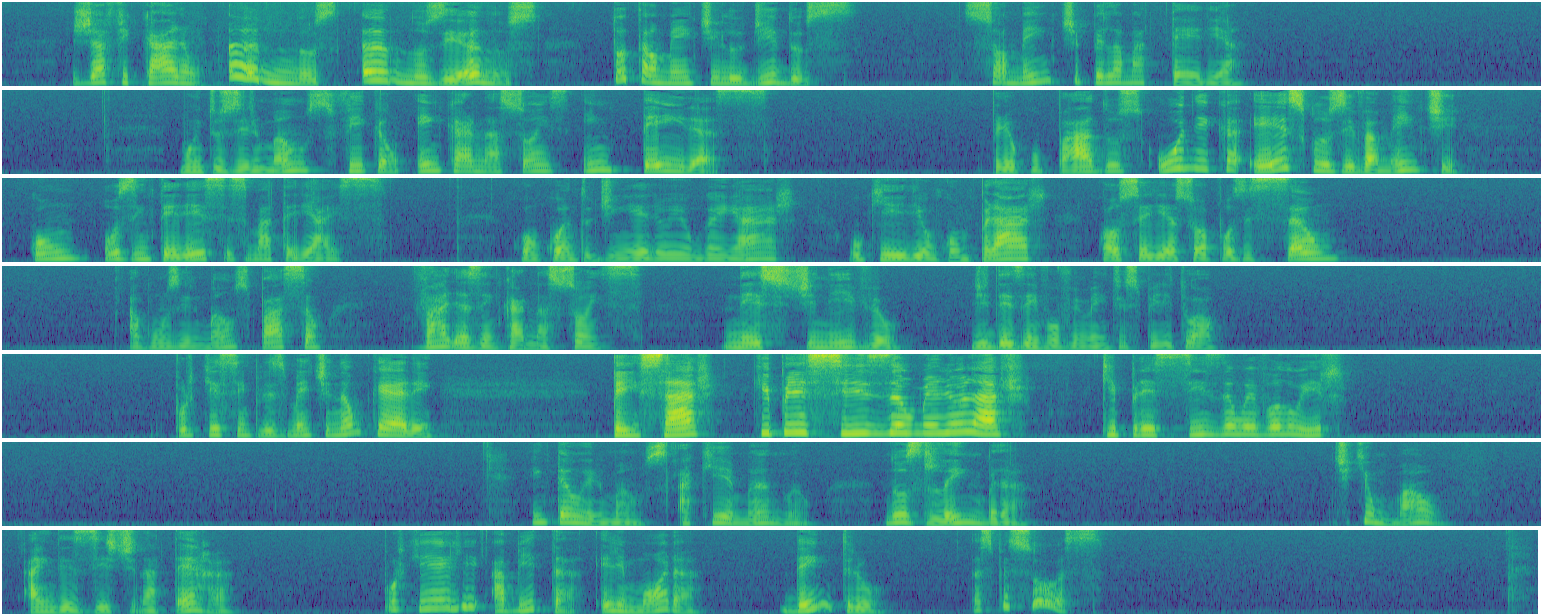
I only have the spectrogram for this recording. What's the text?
já ficaram anos, anos e anos totalmente iludidos somente pela matéria? Muitos irmãos ficam encarnações inteiras preocupados única e exclusivamente com os interesses materiais, com quanto dinheiro iam ganhar, o que iriam comprar, qual seria a sua posição. Alguns irmãos passam várias encarnações neste nível de desenvolvimento espiritual. Porque simplesmente não querem pensar que precisam melhorar, que precisam evoluir. Então, irmãos, aqui Emmanuel nos lembra de que o mal ainda existe na Terra porque ele habita, ele mora dentro das pessoas,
